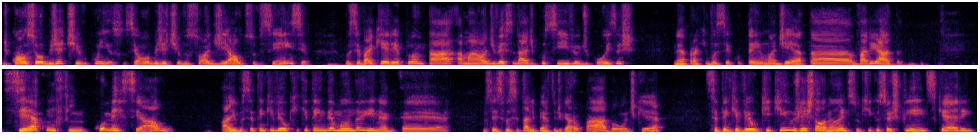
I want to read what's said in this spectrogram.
de qual o seu objetivo com isso. Se é um objetivo só de autossuficiência, você vai querer plantar a maior diversidade possível de coisas, né, para que você tenha uma dieta variada. Se é com fim comercial, aí você tem que ver o que, que tem em demanda aí, né? É, não sei se você está ali perto de Garopaba, onde que é. Você tem que ver o que, que os restaurantes, o que, que os seus clientes querem,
